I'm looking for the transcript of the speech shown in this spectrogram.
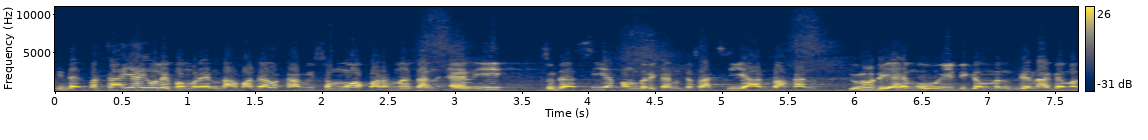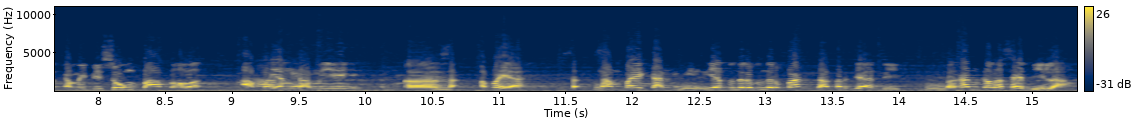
tidak dipercayai oleh pemerintah, padahal kami semua para mantan NI sudah siap memberikan kesaksian bahkan dulu di MUI di Kementerian Agama kami disumpah bahwa apa okay. yang kami uh, hmm. apa ya sampaikan ini ya benar-benar fakta terjadi hmm. bahkan kalau saya bilang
